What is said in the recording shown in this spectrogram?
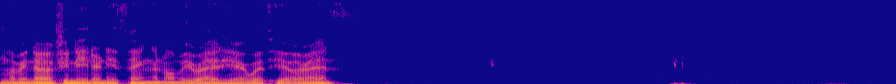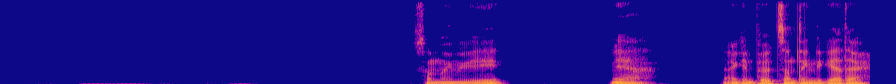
Let me know if you need anything, and I'll be right here with you, alright? Something to eat? Yeah, I can put something together.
